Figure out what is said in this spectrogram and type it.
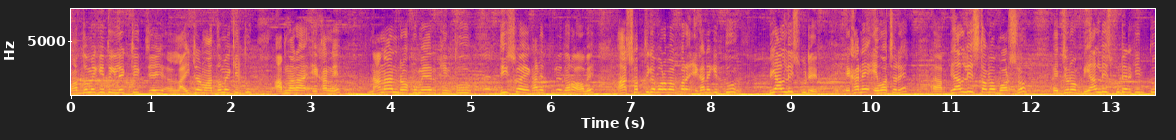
মাধ্যমে কিন্তু ইলেকট্রিক যে লাইটের মাধ্যমে কিন্তু আপনারা এখানে নানান রকমের কিন্তু দৃশ্য এখানে তুলে ধরা হবে। আর সব থেকে বড় ব্যাপার, এখানে কিন্তু বিয়াল্লিশ ফুটের, এখানে এবছরে বিয়াল্লিশতম বর্ষ। এর জন্য বিয়াল্লিশ ফুটের কিন্তু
